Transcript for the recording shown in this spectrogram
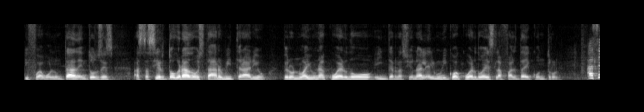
Y fue a voluntad. Entonces, hasta cierto grado está arbitrario, pero no hay un acuerdo internacional. El único acuerdo es la falta de control. Hace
